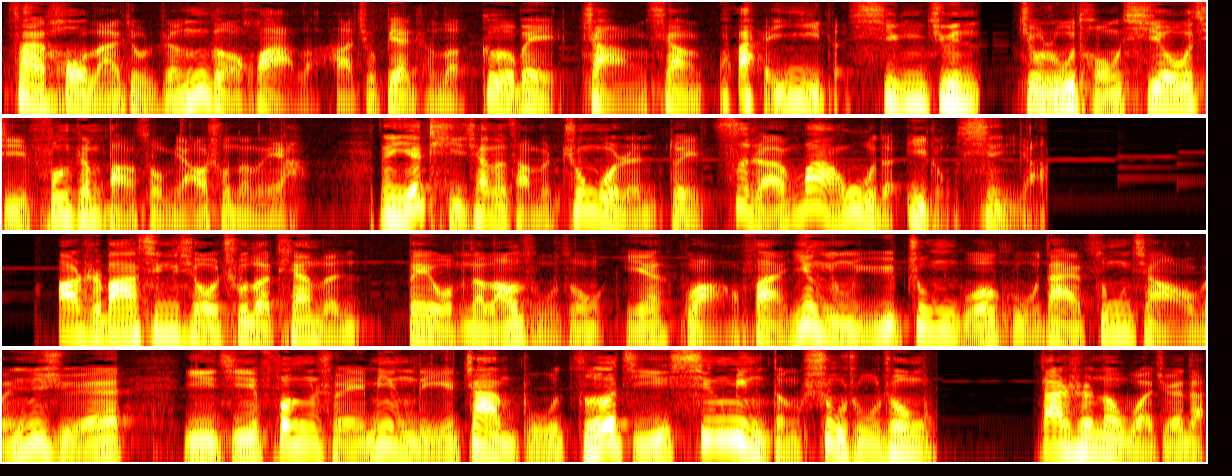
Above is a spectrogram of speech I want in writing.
再后来就人格化了啊，就变成了各位长相怪异的星君，就如同《西游记》《封神榜》所描述的那样，那也体现了咱们中国人对自然万物的一种信仰。二十八星宿除了天文，被我们的老祖宗也广泛应用于中国古代宗教、文学以及风水、命理、占卜、择吉、星命等术数中。但是呢，我觉得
